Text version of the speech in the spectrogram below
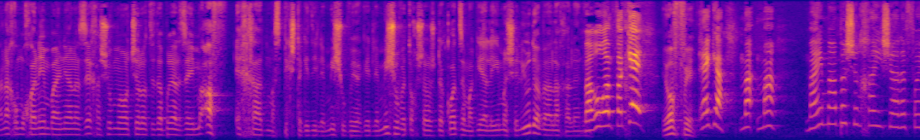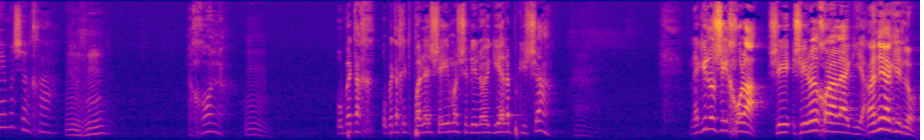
אנחנו מוכנים בעניין הזה, חשוב מאוד שלא תדברי על זה עם אף אחד. מספיק שתגידי למישהו והוא יגיד למישהו, ותוך שלוש דקות זה מגיע לאימא של יהודה והלך עלינו. ברור המפקד! יופי. רגע, מה, מה, מה עם אבא שלך ישאל איפה אמא שלך? נכון. הוא בטח, הוא בטח התפלא שאימא שלי לא הגיעה לפגישה. נגיד לו שהיא חולה, שהיא, שהיא לא יכולה להגיע. אני אגיד לו.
